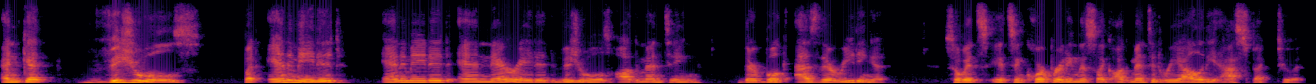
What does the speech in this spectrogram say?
and get visuals, but animated, animated and narrated visuals augmenting their book as they're reading it. So it's it's incorporating this like augmented reality aspect to it.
